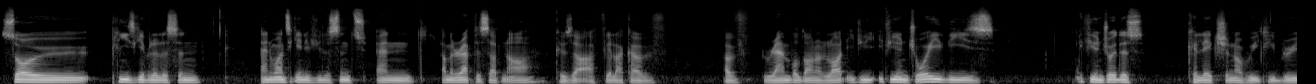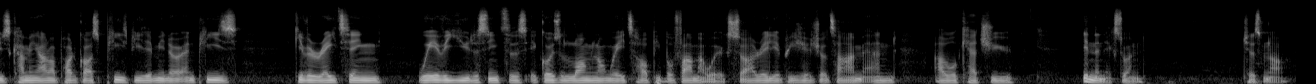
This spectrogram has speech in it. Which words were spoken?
So please give it a listen and once again if you listen to, and i'm to wrap this up now because i feel like i've i've rambled on a lot if you if you enjoy these if you enjoy this collection of weekly brews coming out of my podcast please please let me know and please give a rating wherever you're listening to this. It goes a long, long way to help people find my work. So I really appreciate your time and I will catch you in the next one. Cheers for now.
